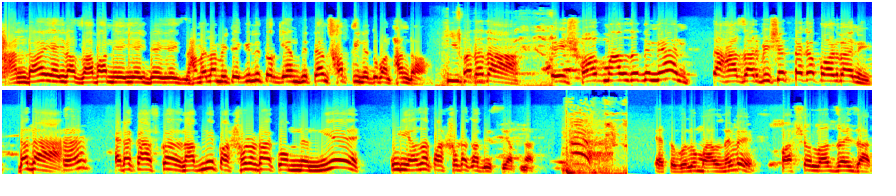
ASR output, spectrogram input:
ঠান্ডায় এইবার যাবা নেই এই এই এই ঝামেলা মিটে গেলি তোর গেঞ্জি প্যান্ট সব কিনে দেবান ঠান্ডা। দাদা এই সব মাল যদি নেন তা হাজার বিশেক টাকা পড়বে নি। দাদা হ্যাঁ? একটা কাজ করেন আপনি পাঁচশো টাকা কম নেন নিয়ে কুড়ি হাজার পাঁচশো টাকা দিচ্ছি আপনার। এতগুলো মাল নেবে? পাঁচশো লজ্জায় যান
